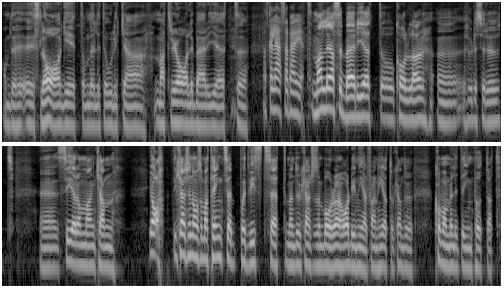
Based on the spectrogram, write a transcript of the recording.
om det är slagigt, om det är lite olika material i berget. Man ska läsa berget. Man läser berget och kollar eh, hur det ser ut. Eh, ser om man kan... Ja, det är kanske någon som har tänkt sig på ett visst sätt men du kanske som borrar har din erfarenhet och kan du komma med lite input att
